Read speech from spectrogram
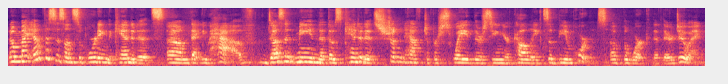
Now, my emphasis on supporting the candidates um, that you have doesn't mean that those candidates shouldn't have to persuade their senior colleagues of the importance of the work that they're doing.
